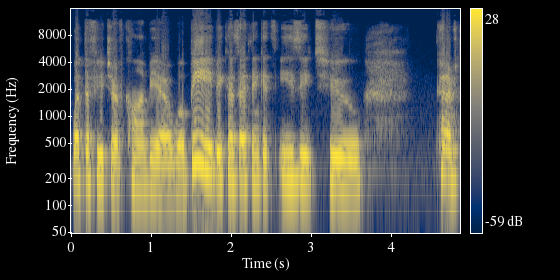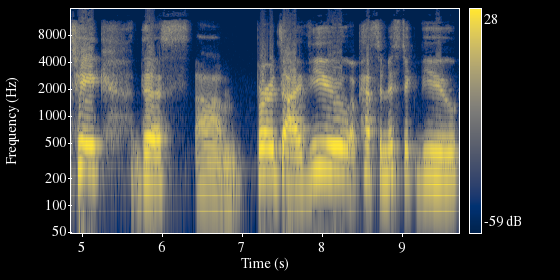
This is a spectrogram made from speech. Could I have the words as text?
what the future of Colombia will be, because I think it's easy to kind of take this um, bird's eye view, a pessimistic view,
